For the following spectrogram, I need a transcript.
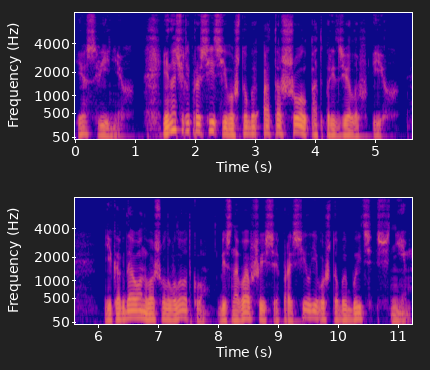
и о свиньях, и начали просить его, чтобы отошел от пределов их. И когда он вошел в лодку, бесновавшийся просил его, чтобы быть с ним.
